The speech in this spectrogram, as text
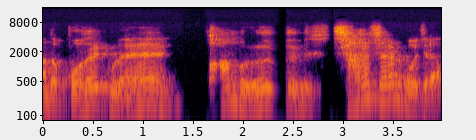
அந்த புதரைக்குள்ள பாம்பு சர சரன்னு போச்சுடா.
